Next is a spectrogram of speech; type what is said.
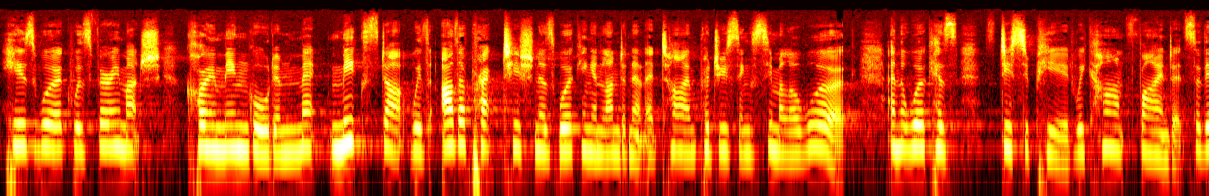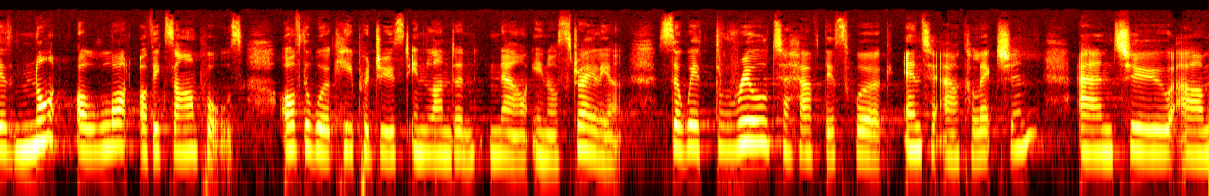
his work was very much commingled and mixed up with other practitioners working in London at that time producing similar work. And the work has disappeared. We can't find it. So there's not a lot of examples of the work he produced in London now in Australia. So we're thrilled to have this work enter our collection and to um,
